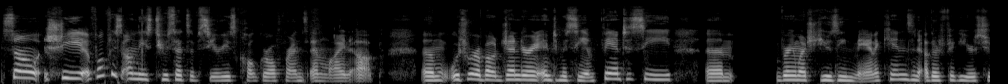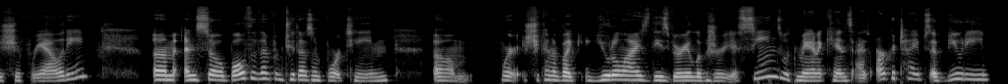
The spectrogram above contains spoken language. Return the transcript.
So she focused on these two sets of series called Girlfriends and Line Up, um, which were about gender and intimacy and fantasy, um, very much using mannequins and other figures to shift reality. Um, and so both of them from 2014, um, where she kind of like utilized these very luxurious scenes with mannequins as archetypes of beauty,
